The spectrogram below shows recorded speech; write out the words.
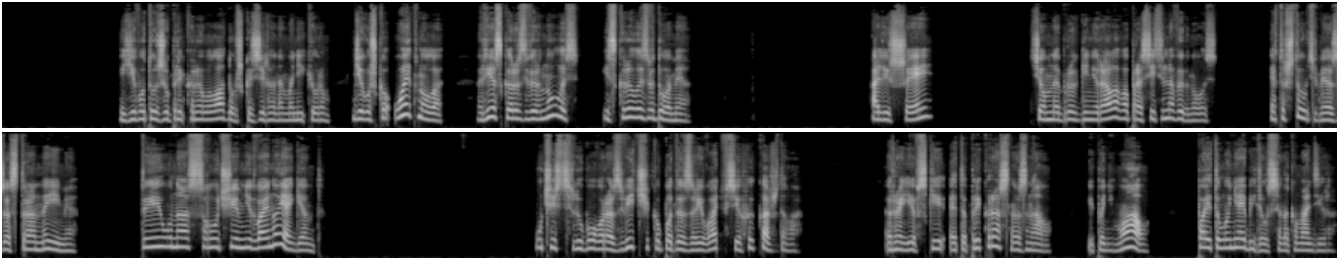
Его тут же прикрыла ладошка с зеленым маникюром. Девушка ойкнула, резко развернулась и скрылась в доме. Алишей? Темная бровь генерала вопросительно выгнулась. Это что у тебя за странное имя? Ты у нас случаем не двойной агент? Участь любого разведчика подозревать всех и каждого. Раевский это прекрасно знал и понимал, поэтому не обиделся на командира.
